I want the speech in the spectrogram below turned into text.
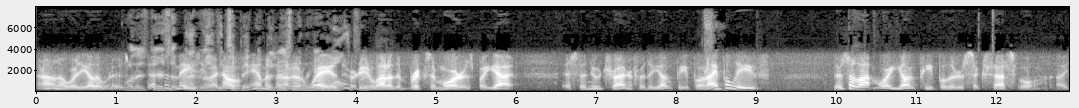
And I don't know where the other one is. Well, but that's there's a- I amazing. know I know, Amazon, in a way, is hurting a lot of the bricks and mortars, but yet it's the new trend for the young people. And I believe there's a lot more young people that are successful. I,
